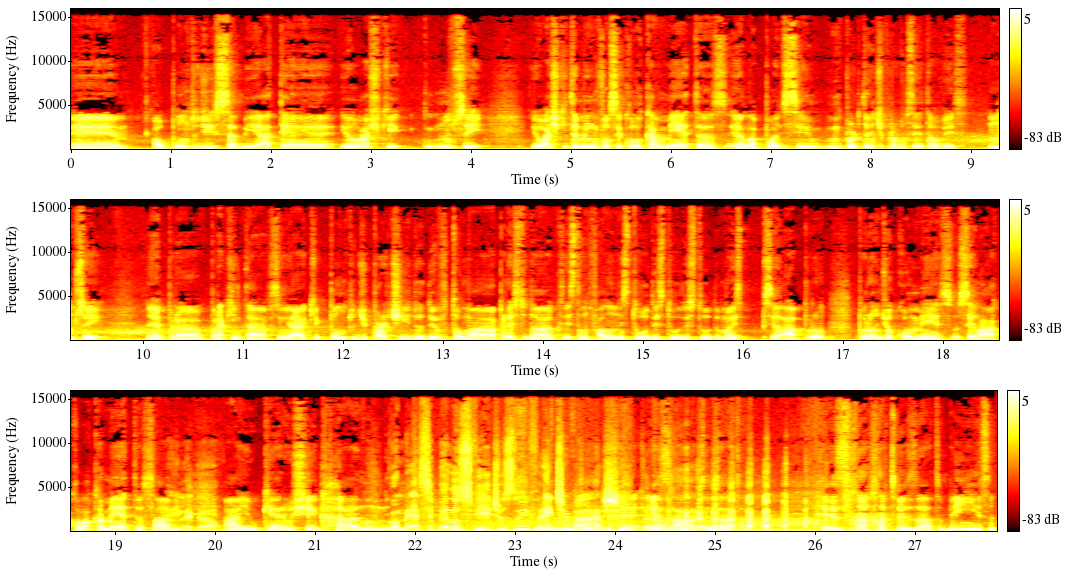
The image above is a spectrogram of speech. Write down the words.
é, ao ponto de saber até, eu acho que, não sei eu acho que também você colocar metas, ela pode ser importante para você, talvez. Não sei. Né, para quem tá assim, ah, que ponto de partida eu devo tomar para estudar? O que vocês estão falando, estuda, estuda, estuda. Mas, sei lá, por, por onde eu começo? Sei lá, coloca meta, sabe? Bem legal. Ah, eu quero chegar no. Comece pelos vídeos do Em Frente Marcha. é, exato, exato. exato, exato. Bem isso.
